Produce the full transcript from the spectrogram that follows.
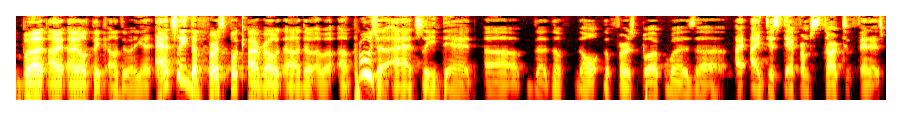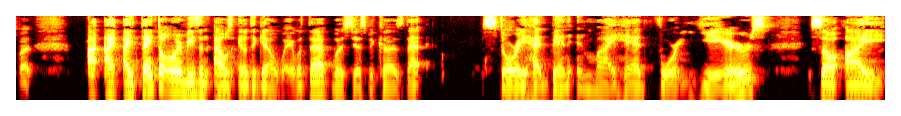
But I, I don't think I'll do it again. Actually, the first book I wrote, uh, the uh, I actually did. Uh, the, the the the first book was uh, I I just did from start to finish. But I, I I think the only reason I was able to get away with that was just because that story had been in my head for years. So I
